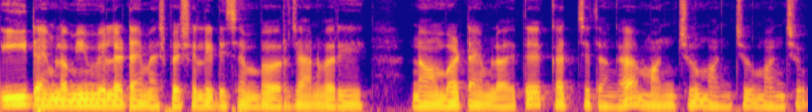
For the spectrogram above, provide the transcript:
ఈ టైంలో మేము వెళ్ళే టైం ఎస్పెషల్లీ డిసెంబర్ జనవరి నవంబర్ టైంలో అయితే ఖచ్చితంగా మంచు మంచు మంచు.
